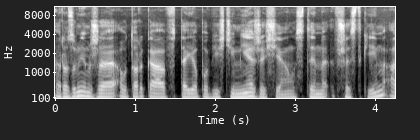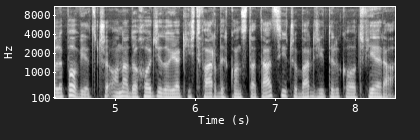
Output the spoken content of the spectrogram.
Rozumiem, że autorka w tej opowieści mierzy się z tym wszystkim, ale powiedz, czy ona dochodzi do jakichś twardych konstatacji, czy bardziej tylko otwiera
